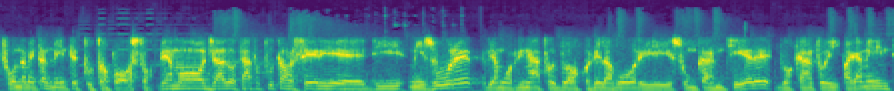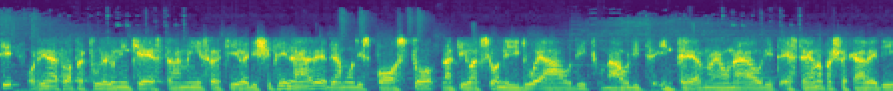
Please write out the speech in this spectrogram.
fondamentalmente tutto a posto. Abbiamo già adottato tutta una serie di misure, abbiamo ordinato il blocco dei lavori su un cantiere, bloccato i pagamenti, ordinato l'apertura di un'inchiesta amministrativa e disciplinare, abbiamo disposto l'attivazione di due audit, un audit interno e un audit esterno per cercare di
